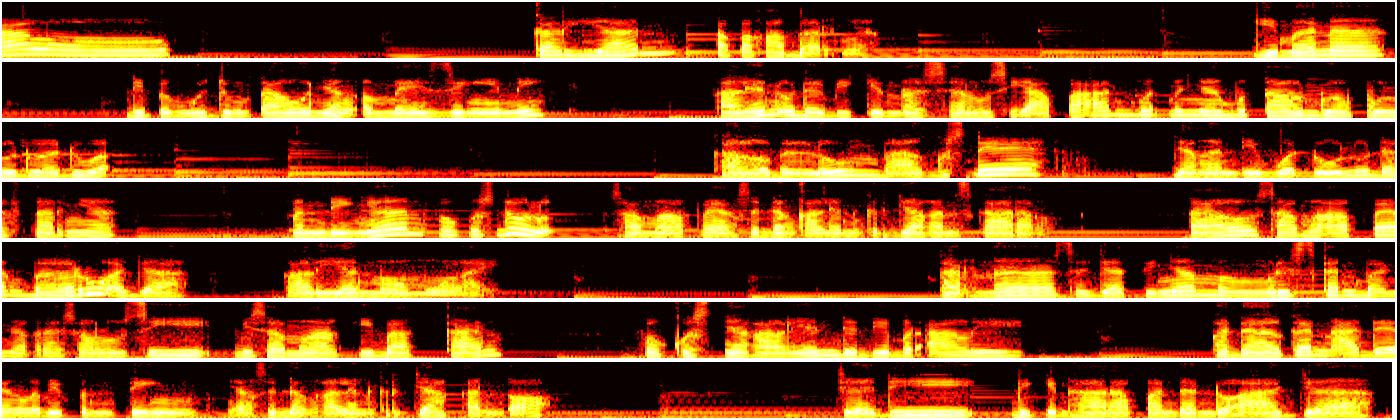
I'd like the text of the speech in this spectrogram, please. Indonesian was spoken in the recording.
Halo, kalian apa kabarnya? Gimana di penghujung tahun yang amazing ini? Kalian udah bikin resolusi apaan buat menyambut tahun 2022? Kalau belum, bagus deh. Jangan dibuat dulu daftarnya. Mendingan fokus dulu sama apa yang sedang kalian kerjakan sekarang. Tahu sama apa yang baru aja kalian mau mulai. Karena sejatinya mengeliskan banyak resolusi bisa mengakibatkan fokusnya kalian jadi beralih. Padahal kan ada yang lebih penting yang sedang kalian kerjakan toh. Jadi bikin harapan dan doa aja.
